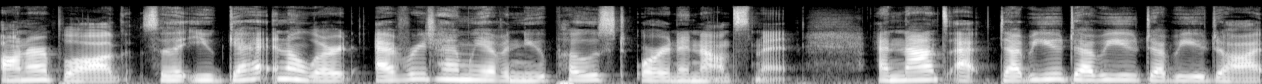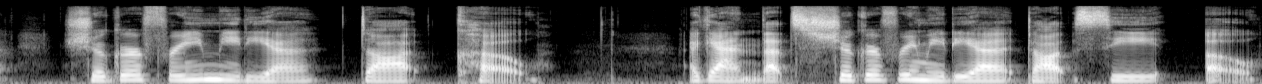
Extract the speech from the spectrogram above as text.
on our blog so that you get an alert every time we have a new post or an announcement. And that's at www.sugarfreemedia.co. Again, that's sugarfreemedia.co.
